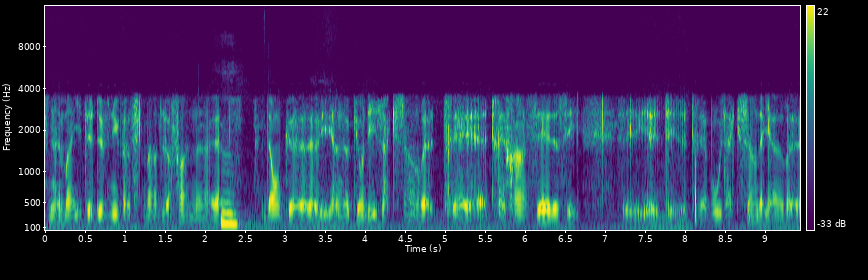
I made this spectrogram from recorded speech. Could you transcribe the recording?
finalement ils étaient devenus pratiquement anglophones. Hein. Mm. Donc il y en a qui ont des accents très très français. C'est des très beaux accents d'ailleurs. Euh,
